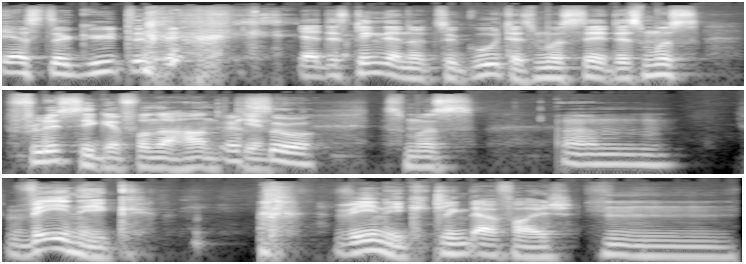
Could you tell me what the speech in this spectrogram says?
erster Güte. Ja, das klingt ja nur zu gut. Das muss, das muss flüssiger von der Hand Ach gehen. so. Das muss Ähm, wenig. wenig klingt auch falsch. Hm.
